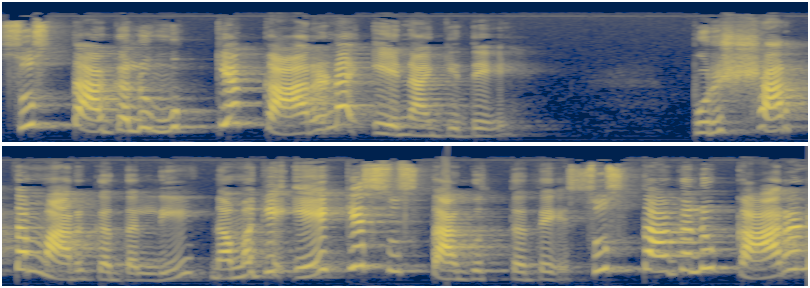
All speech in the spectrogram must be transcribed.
ಸುಸ್ತಾಗಲು ಕಾರಣ ಏನಾಗಿದೆ? ಪುರುಷಾರ್ಥ ಮಾರ್ಗದಲ್ಲಿ ನಮಗೆ ಏಕೆ ಸುಸ್ತಾಗುತ್ತದೆ? ಸುಸ್ತಾಗಲು ಕಾರಣ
